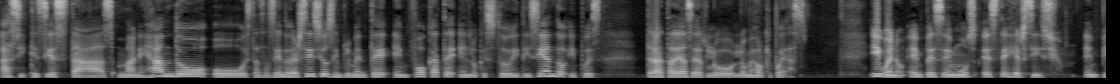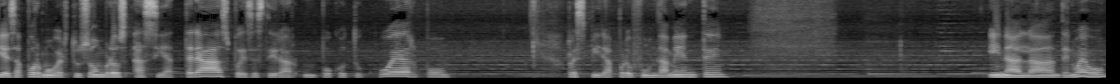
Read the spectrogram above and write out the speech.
Así que si estás manejando o estás haciendo ejercicio, simplemente enfócate en lo que estoy diciendo y pues trata de hacerlo lo mejor que puedas. Y bueno, empecemos este ejercicio. Empieza por mover tus hombros hacia atrás, puedes estirar un poco tu cuerpo. Respira profundamente. Inhala de nuevo.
